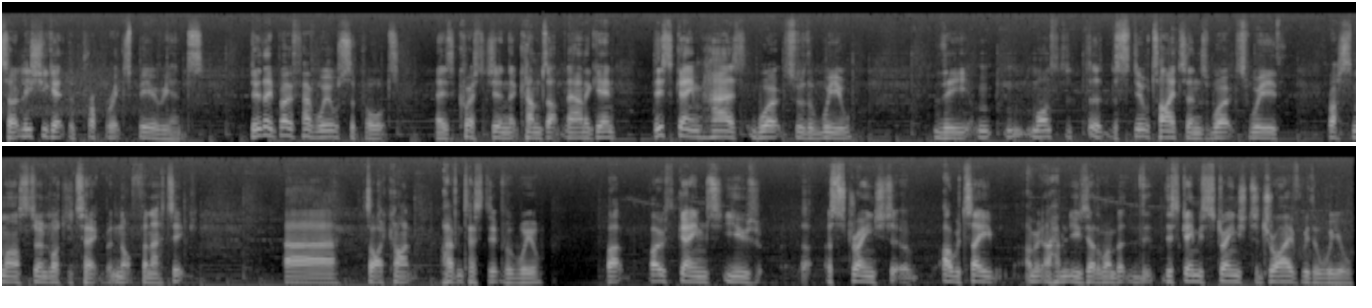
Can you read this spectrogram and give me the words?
So at least you get the proper experience. Do they both have wheel support? There's a question that comes up now and again. This game has works with a wheel. The monster, the, the Steel Titans works with Thrustmaster and Logitech, but not Fanatec. Uh, so I can't, I haven't tested it for wheel. But both games use a strange, I would say, I mean, I haven't used the other one, but th this game is strange to drive with a wheel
